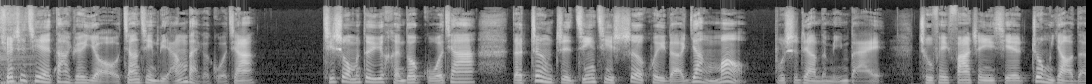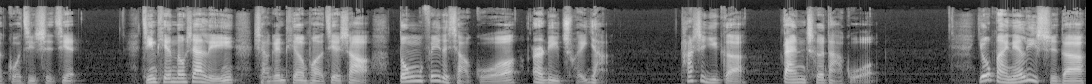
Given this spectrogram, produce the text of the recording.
全世界大约有将近两百个国家。其实我们对于很多国家的政治、经济、社会的样貌不是这样的明白，除非发生一些重要的国际事件。今天东山林想跟听众朋友介绍东非的小国厄立垂亚，它是一个单车大国，有百年历史的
